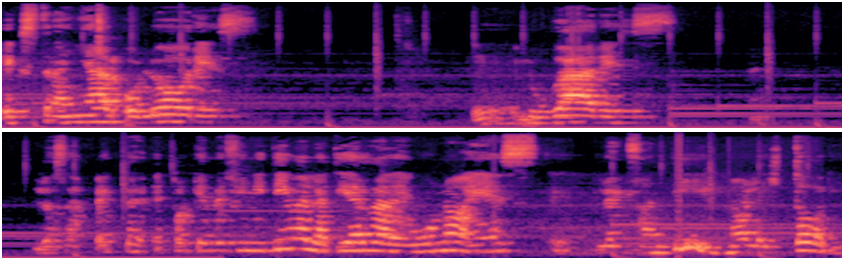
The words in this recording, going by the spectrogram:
extrañar olores, eh, lugares, los aspectos, porque en definitiva la tierra de uno es lo infantil, no la historia.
